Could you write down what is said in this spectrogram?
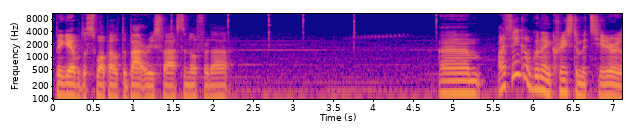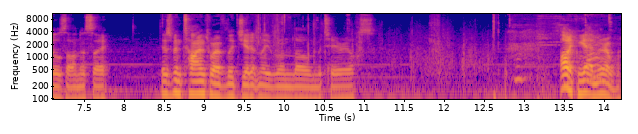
Being able to swap out the batteries fast enough for that. Um I think I'm gonna increase the materials honestly. There's been times where I've legitimately run low on materials. Oh, I can get another one.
